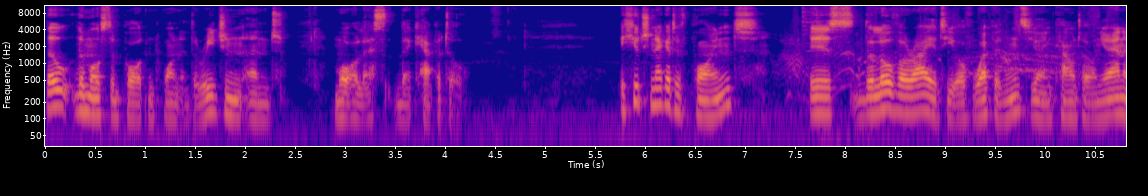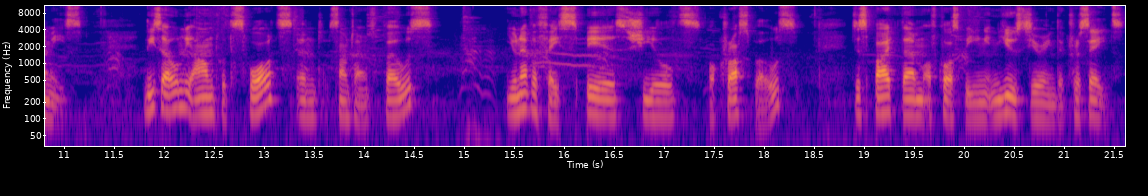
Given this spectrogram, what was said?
though the most important one in the region and more or less their capital. A huge negative point is the low variety of weapons you encounter on your enemies. These are only armed with swords and sometimes bows. You never face spears, shields or crossbows, despite them of course being in use during the Crusades.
